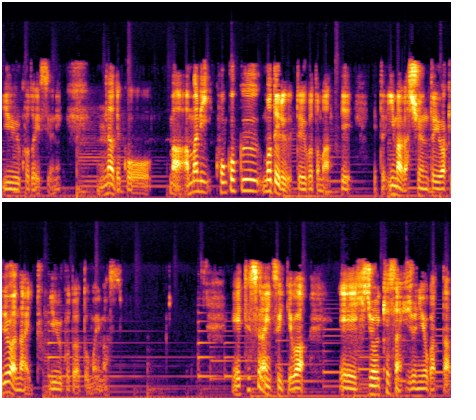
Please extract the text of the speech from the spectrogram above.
いうことですよね。なので、こう、まあ、あまり広告モデルということもあって、えっと、今が旬というわけではないということだと思います。えー、テスラについては、えー、非常に、決算非常に良かった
